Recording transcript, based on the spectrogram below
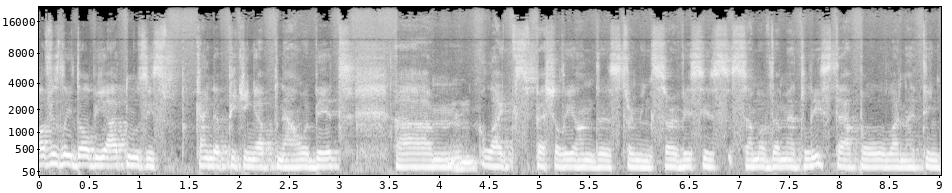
obviously Dolby Atmos is kind of picking up now a bit, um, mm-hmm. like especially on the streaming services, some of them at least, Apple and I think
